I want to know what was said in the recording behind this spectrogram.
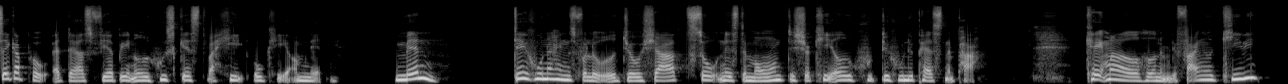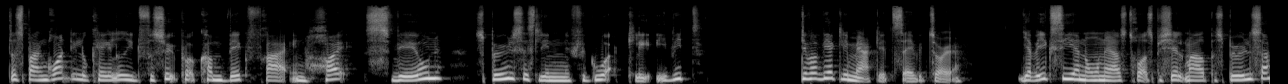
sikker på, at deres firbenede husgæst var helt okay om natten. Men det hun og hendes forlovede Joe Shard så næste morgen, det chokerede det hundepassende par. Kameraet havde nemlig fanget Kiwi, der sprang rundt i lokalet i et forsøg på at komme væk fra en høj, svævende, spøgelseslignende figur klædt i hvidt. Det var virkelig mærkeligt, sagde Victoria. Jeg vil ikke sige, at nogen af os tror specielt meget på spøgelser,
